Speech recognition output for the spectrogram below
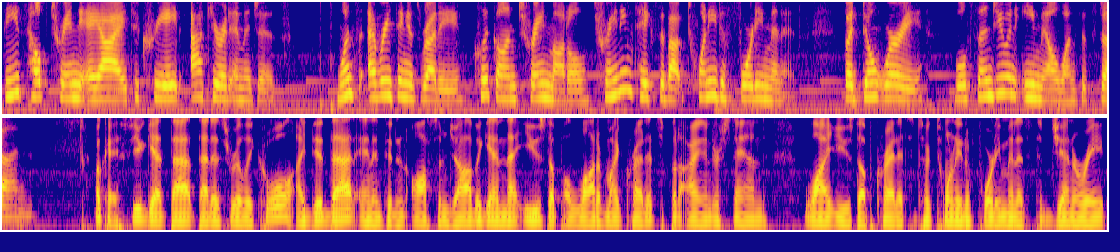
These help train the AI to create accurate images. Once everything is ready, click on Train Model. Training takes about 20 to 40 minutes, but don't worry, we'll send you an email once it's done. Okay, so you get that. That is really cool. I did that and it did an awesome job. Again, that used up a lot of my credits, but I understand why it used up credits. It took 20 to 40 minutes to generate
